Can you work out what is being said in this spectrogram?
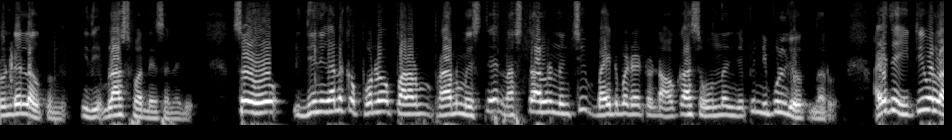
రెండేళ్ళు అవుతుంది. ఇది బ్లాస్ట్ ఫర్నేస్ అనేది. సో దీని కనుక పునః ప్రారంభిస్తే నష్టాల నుంచి బయటపడేటువంటి అవకాశం ఉందని చెప్పి నిపుణులు చెబుతున్నారు. అయితే ఇటీవల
